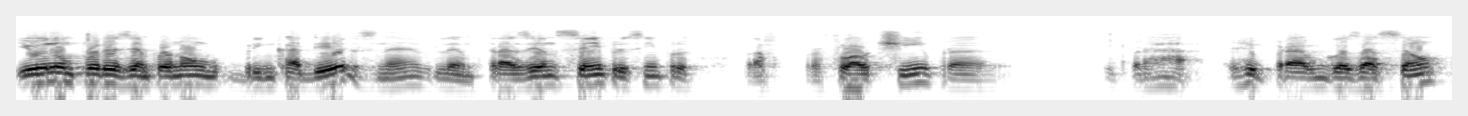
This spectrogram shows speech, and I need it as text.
Eu não, por exemplo, eu não brincadeiras, né? Lembro, trazendo sempre assim para flautinho, para para gozação.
